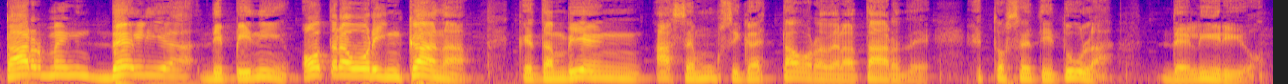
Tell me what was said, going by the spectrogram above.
Carmen Delia Di Pini, otra borincana que también hace música a esta hora de la tarde. Esto se titula Delirio.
